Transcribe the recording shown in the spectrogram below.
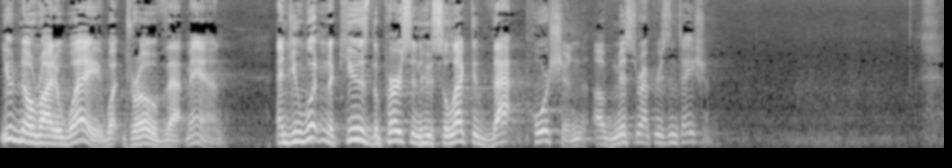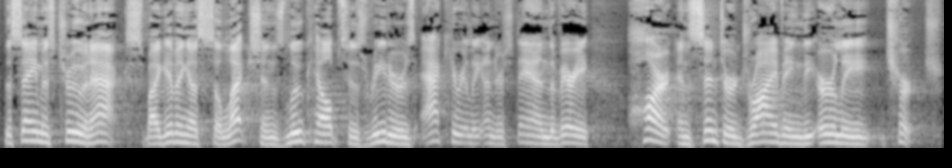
You'd know right away what drove that man, and you wouldn't accuse the person who selected that portion of misrepresentation. The same is true in Acts. By giving us selections, Luke helps his readers accurately understand the very heart and center driving the early church.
